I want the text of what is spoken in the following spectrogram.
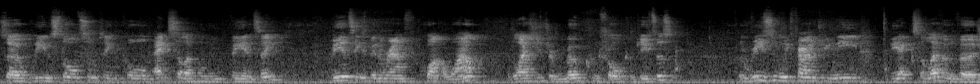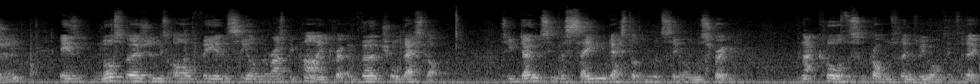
So we installed something called X11 VNC. VNC has been around for quite a while. It allows you to remote control computers. The reason we found you need the X11 version is most versions of VNC on the Raspberry Pi create a virtual desktop. So you don't see the same desktop you would see on the screen. And that caused us some problems for things we wanted to do.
